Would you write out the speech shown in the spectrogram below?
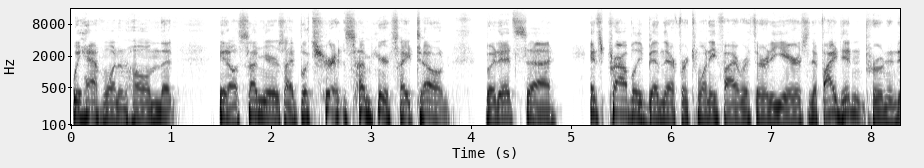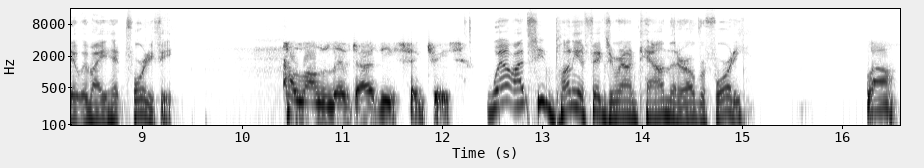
we have one at home that, you know, some years I butcher it, some years I don't, but it's uh, it's probably been there for 25 or 30 years. And if I didn't prune it, it might hit 40 feet. How long lived are these fig trees? Well, I've seen plenty of figs around town that are over 40. Wow.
